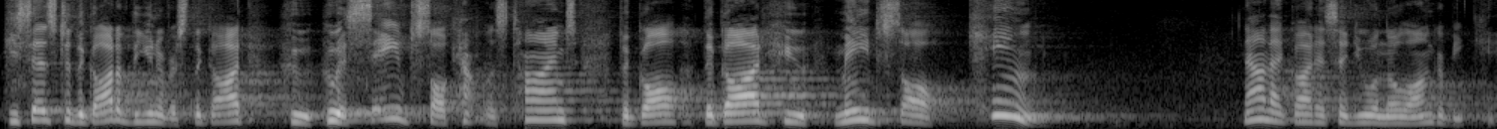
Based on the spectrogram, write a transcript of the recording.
He says to the God of the universe, the God who, who has saved Saul countless times, the God, the God who made Saul king. Now that God has said, You will no longer be king.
